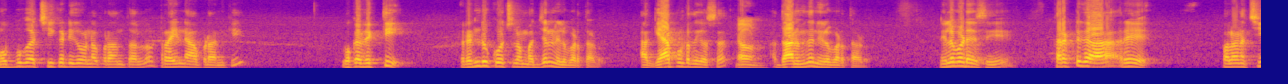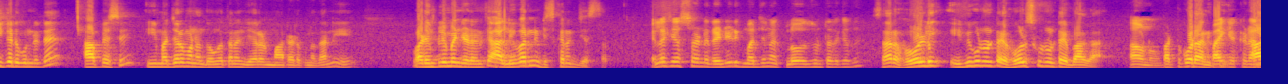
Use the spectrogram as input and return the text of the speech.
మబ్బుగా చీకటిగా ఉన్న ప్రాంతాల్లో ట్రైన్ ఆపడానికి ఒక వ్యక్తి రెండు కోచ్ల మధ్యలో నిలబడతాడు. ఆ గ్యాప్ ఉంటుంది కదా సార్? దాని మీద నిలబడతాడు. నిలబడేసి కరెక్ట్గా రే పలానా చీకటి ఉంటే ఆపేసి ఈ మధ్యలో మనం దొంగతనం చేయాలని మాట్లాడుకున్న దాన్ని వాడు ఇంప్లిమెంట్ చేయడానికి ఆ లివర్ని డిస్కనెక్ట్ చేస్తారు. ఎలా చేస్తాడండి? రెండింటికి మధ్యన క్లోజ్ ఉంటుంది కదా? సార్ హోల్డింగ్ ఇవి కూడా ఉంటాయి హోల్స్ కూడా ఉంటాయి బాగా. అవును. పట్టుకోవడానికి. ఆ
